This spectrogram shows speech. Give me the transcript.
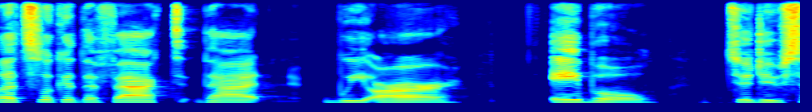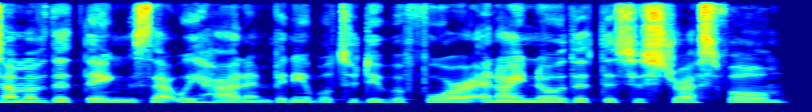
let's look at the fact that we are able to do some of the things that we hadn't been able to do before. And I know that this is stressful.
